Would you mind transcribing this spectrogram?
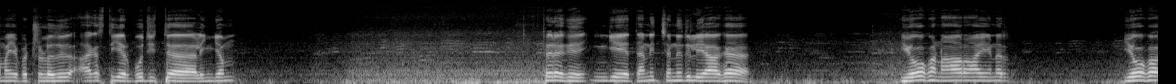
அமையப்பெற்றுள்ளது. அகஸ்தியர் பூஜித்த லிங்கம். பிறகு இங்கே தனிச்சன்னிதிலியாக யோக நாராயணர் யோக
